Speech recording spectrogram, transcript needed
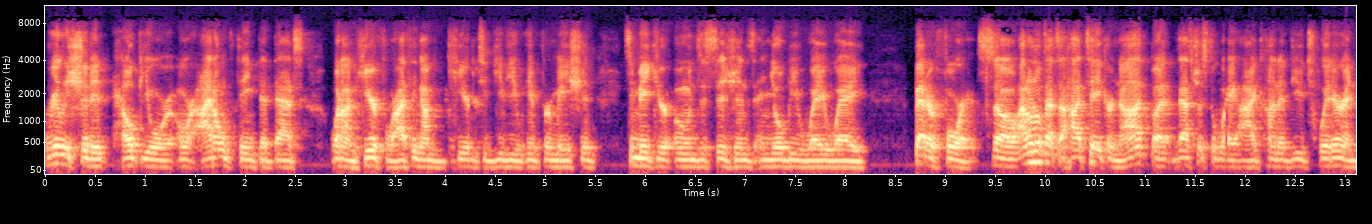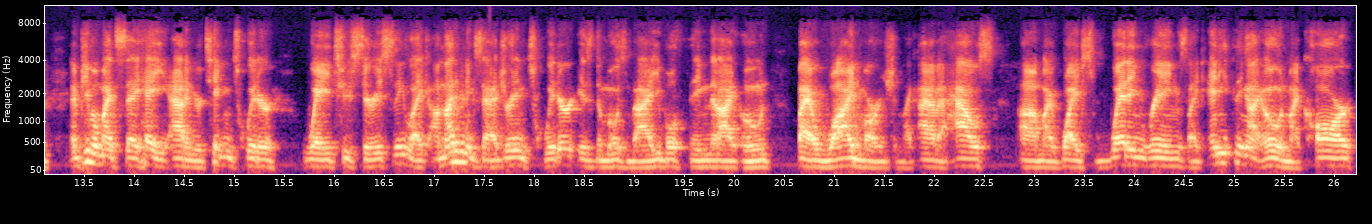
really shouldn't help you, or, or I don't think that that's what I'm here for. I think I'm here to give you information to make your own decisions, and you'll be way, way better for it. So I don't know if that's a hot take or not, but that's just the way I kind of view Twitter. And and people might say, "Hey, Adam, you're taking Twitter way too seriously." Like I'm not even exaggerating. Twitter is the most valuable thing that I own by a wide margin. Like I have a house, uh, my wife's wedding rings, like anything I own, my car.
